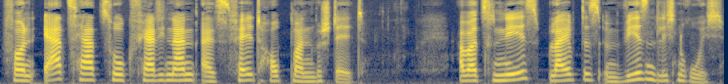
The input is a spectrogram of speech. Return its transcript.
von Erzherzog Ferdinand als Feldhauptmann bestellt. Aber zunächst bleibt es im Wesentlichen ruhig,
